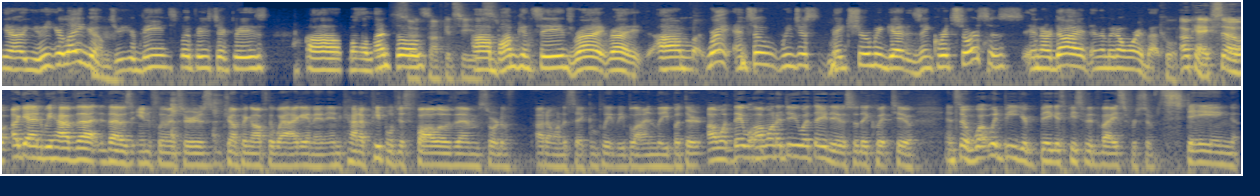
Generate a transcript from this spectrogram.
you know, you eat your legumes. Mm-hmm. You eat your beans, split peas, chickpeas, uh, lentils, so pumpkin seeds. Uh, pumpkin seeds, right, right, um, right. And so we just make sure we get zinc-rich sources in our diet, and then we don't worry about it. Cool. Okay, so again, we have that those influencers jumping off the wagon, and, and kind of people just follow them, sort of I don't want to say completely blindly, but they're I want they I want to do what they do, so they quit too. And so, what would be your biggest piece of advice for sort of staying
